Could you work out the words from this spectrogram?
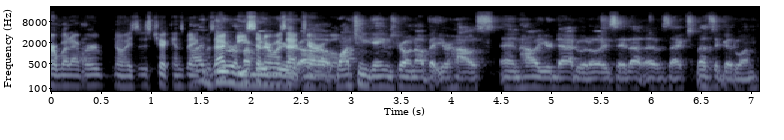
or whatever noises chickens make. Was that decent or was your, that terrible? Uh, watching games growing up at your house and how your dad would always say that. That was actually that's a good one.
